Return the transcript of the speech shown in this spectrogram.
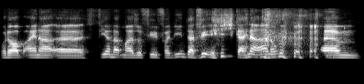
Oder ob einer äh, 400 Mal so viel verdient hat wie ich, keine Ahnung. ähm,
